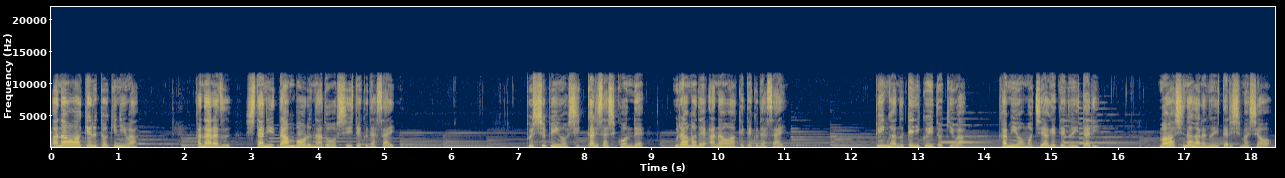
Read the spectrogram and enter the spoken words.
穴を開けるときには必ず下に段ボールなどを敷いてください。プッシュピンをしっかり差し込んで裏まで穴を開けてください。ピンが抜けにくいときは紙を持ち上げて抜いたり回しながら抜いたりしましょう。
